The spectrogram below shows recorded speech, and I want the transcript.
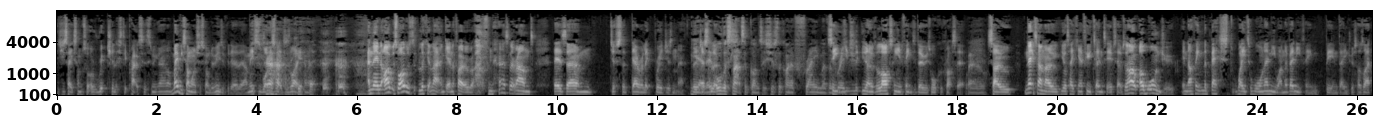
as you say, some sort of ritualistic practice has been going on. Maybe someone's just filmed a music video there. I mean, this is what this place is like. it? And then I was so I was looking at that and getting a photograph, and then as I look around, there's um, just a derelict bridge, isn't there? That yeah, just they- all the slats have gone, so it's just the kind of frame of a bridge. you, you know, the last thing you think to do is walk across it. Wow. So next I know you're taking a few tentative steps, and I, I warned you. And I think the best way to warn anyone of anything being dangerous, I was like,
